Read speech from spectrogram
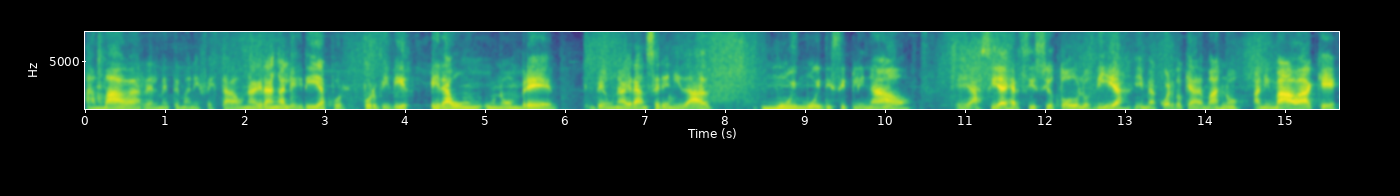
amaba, realmente manifestaba una gran alegría por, por vivir. Era un, hombre de una gran serenidad, muy, muy disciplinado, eh, hacía ejercicio todos los días y me acuerdo que además nos animaba a que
